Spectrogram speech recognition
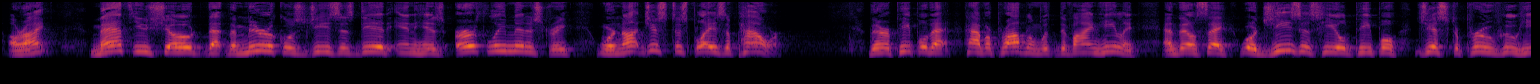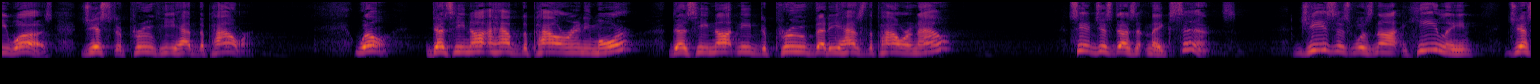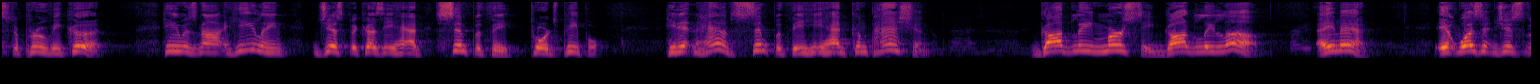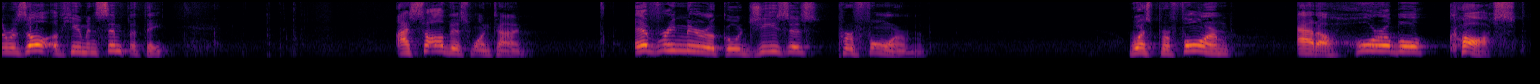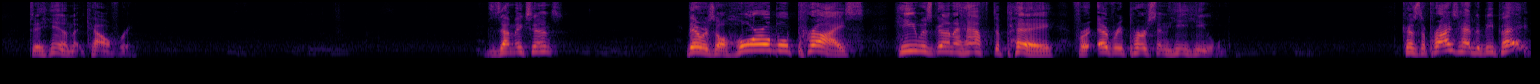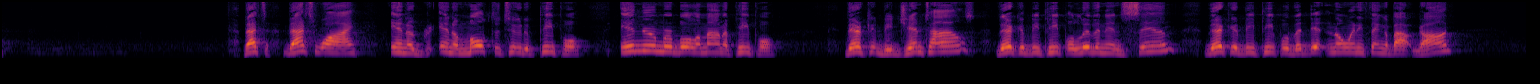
All right? Matthew showed that the miracles Jesus did in his earthly ministry were not just displays of power. There are people that have a problem with divine healing, and they'll say, Well, Jesus healed people just to prove who he was, just to prove he had the power. Well, does he not have the power anymore? Does he not need to prove that he has the power now? See, it just doesn't make sense. Jesus was not healing just to prove he could. He was not healing just because he had sympathy towards people. He didn't have sympathy, he had compassion, godly mercy, godly love. Amen. It wasn't just the result of human sympathy. I saw this one time. Every miracle Jesus performed was performed at a horrible cost to him at Calvary. Does that make sense? There was a horrible price he was going to have to pay for every person he healed. Because the price had to be paid. That's, that's why, in a, in a multitude of people, innumerable amount of people, there could be Gentiles, there could be people living in sin, there could be people that didn't know anything about God.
